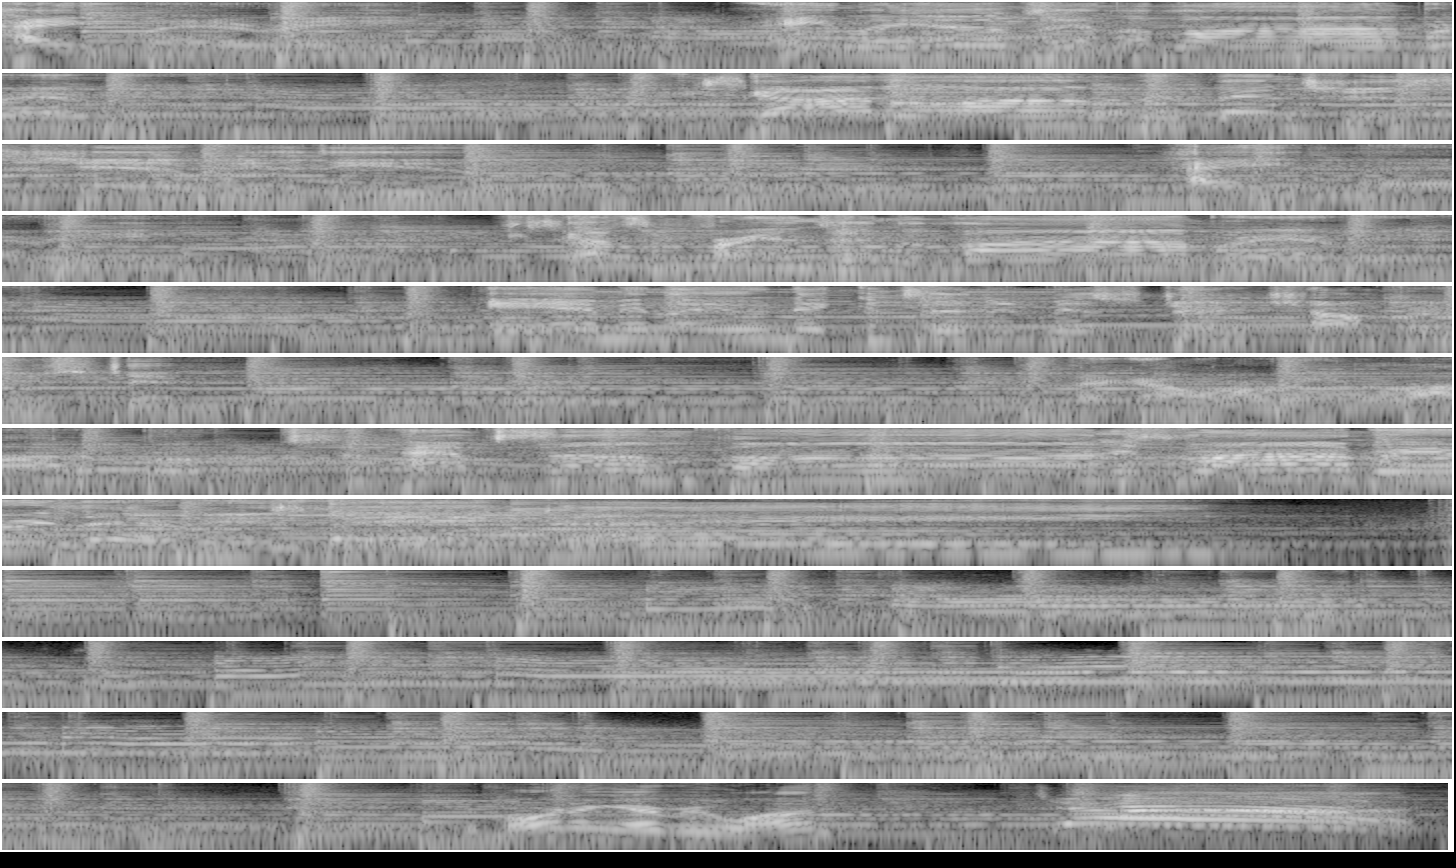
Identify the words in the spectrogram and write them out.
Hey Larry, he lives in the library. He's got a lot of adventures to share with you. Hey Larry, he's got some friends in the library. Emmy Lou Dickinson and Mr. Chompers too. They're gonna read a lot of books and have some fun. Morning, everyone. John,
